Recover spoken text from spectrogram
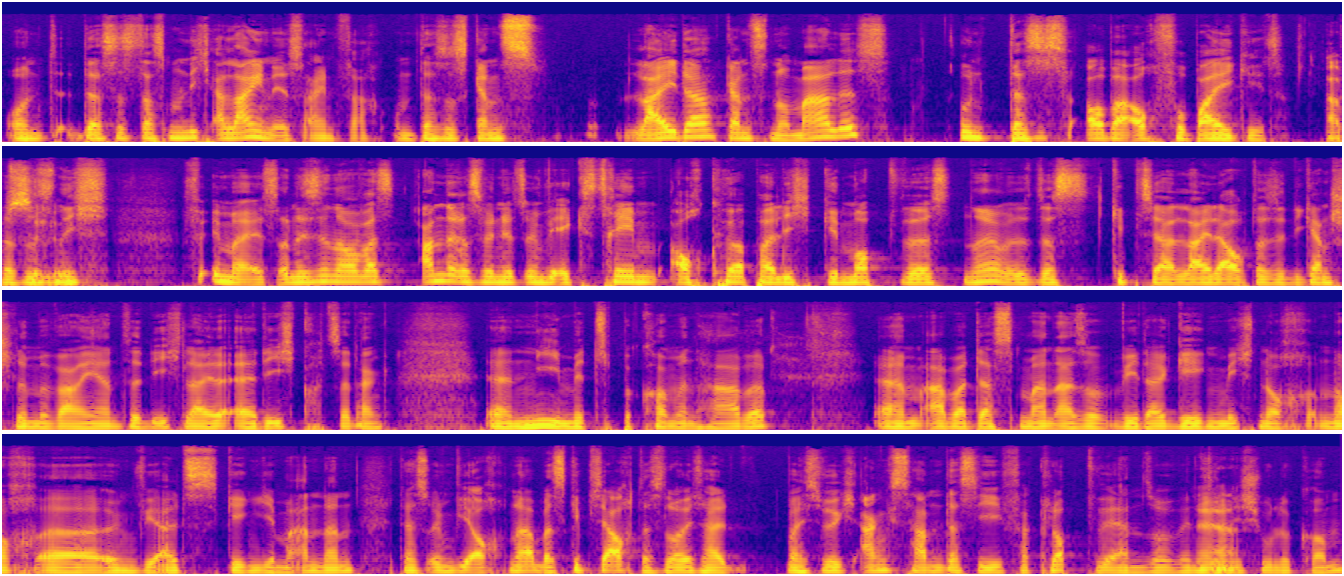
Und dass es, dass man nicht alleine ist einfach. Und dass es ganz leider ganz normal ist und dass es aber auch vorbeigeht. Absolut. Dass es nicht für immer ist. Und es ist noch was anderes, wenn du jetzt irgendwie extrem auch körperlich gemobbt wirst. Ne? Das gibt es ja leider auch, das ist ja die ganz schlimme Variante, die ich leider, äh, die ich Gott sei Dank äh, nie mitbekommen habe. Ähm, aber dass man also weder gegen mich noch, noch äh, irgendwie als gegen jemand anderen, das irgendwie auch, ne, aber es gibt ja auch, dass Leute halt, weil sie wirklich Angst haben, dass sie verkloppt werden, so wenn ja. sie in die Schule kommen.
